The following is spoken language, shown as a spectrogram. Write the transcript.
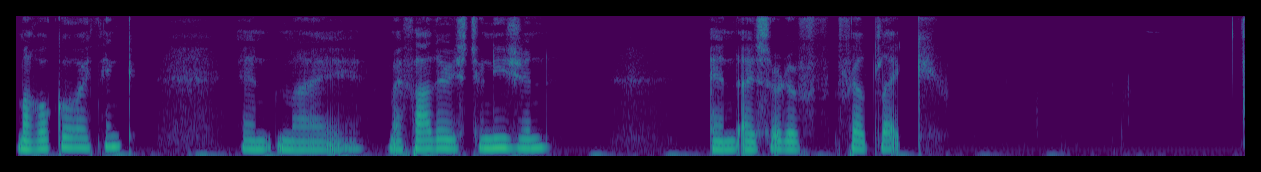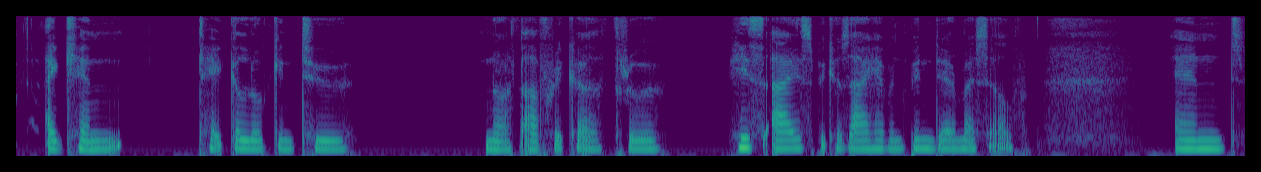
Morocco I think and my my father is Tunisian and I sort of felt like I can take a look into North Africa through his eyes because I haven't been there myself. And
